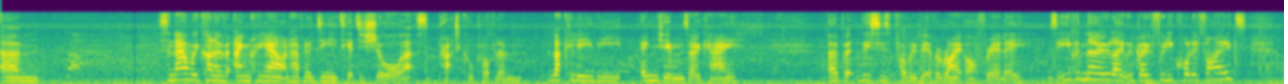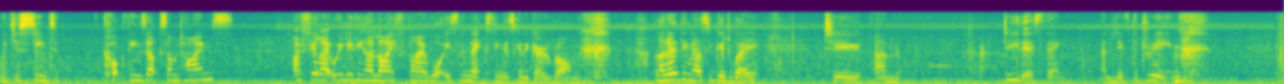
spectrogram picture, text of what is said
Um, so now we're kind of anchoring out and having a dinghy to get to shore. That's a practical problem. Luckily the engine was okay, uh, but this is probably a bit of a write-off really. Because even though like we're both really qualified, we just seem to cock things up sometimes. I feel like we're living our life by what is the next thing that's going to go wrong, and I don't think that's a good way to um, do this thing and live the dream.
